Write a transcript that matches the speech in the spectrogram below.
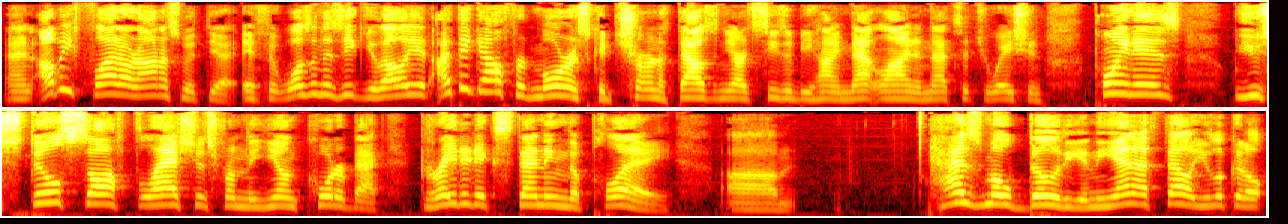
And I'll be flat out honest with you. If it wasn't Ezekiel Elliott, I think Alfred Morris could churn a thousand yard season behind that line in that situation. Point is, you still saw flashes from the young quarterback. Great at extending the play. Um, has mobility in the NFL. You look at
